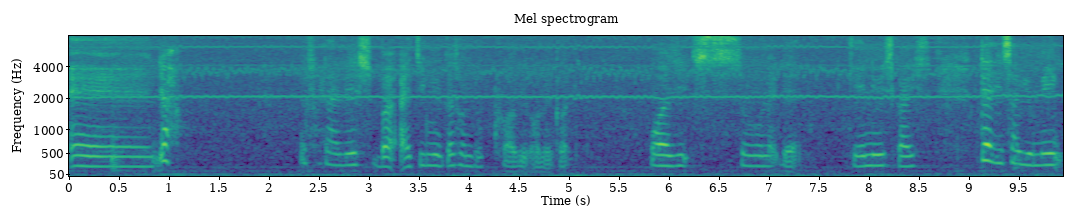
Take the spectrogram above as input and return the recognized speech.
And yeah something like this but I think you guys want to crop it oh my god. Why is it so like that? Okay anyways guys that is how you make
